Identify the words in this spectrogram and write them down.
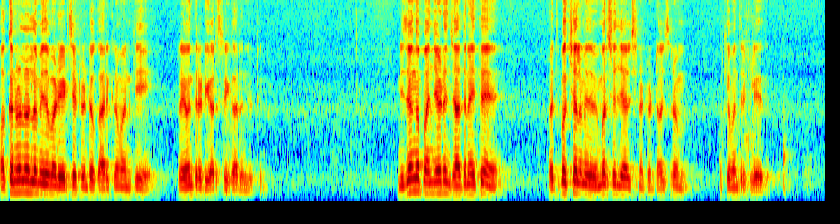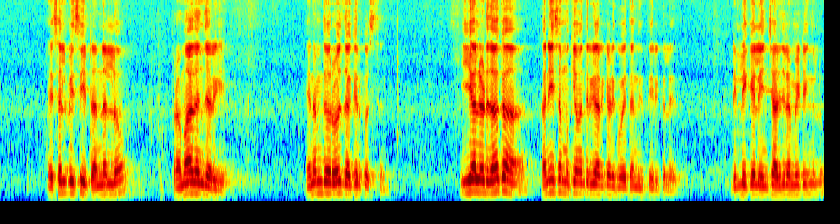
పక్కనున్న మీద పడి ఏడ్చేటువంటి ఒక కార్యక్రమానికి రేవంత్ రెడ్డి గారు శ్రీకారం చుట్టిండ్రు. నిజంగా పనిచేయడం చేతనైతే ప్రతిపక్షాల మీద విమర్శలు చేయాల్సినటువంటి అవసరం ముఖ్యమంత్రికి లేదు. ఎస్ఎల్బిసి టన్నెల్లో ప్రమాదం జరిగి ఎనిమిదో రోజు దగ్గరికి వస్తుంది. ఇవాళ దాకా కనీసం ముఖ్యమంత్రి గారికి అక్కడికి పోయేందుకు తీరికలేదు. ఢిల్లీకి వెళ్ళి ఇన్ఛార్జీల మీటింగులు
